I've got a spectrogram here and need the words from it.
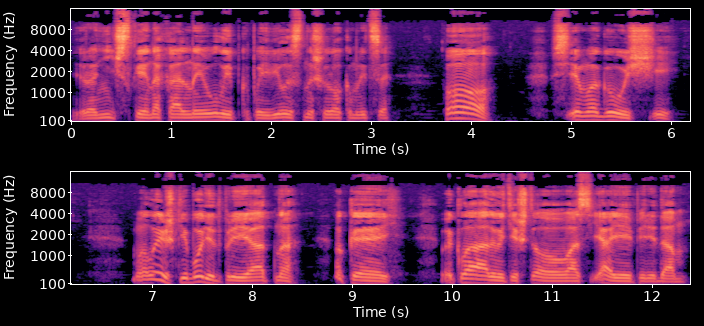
Ироническая нахальная улыбка появилась на широком лице. — О, всемогущий! Малышке будет приятно. Окей, выкладывайте, что у вас, я ей передам.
